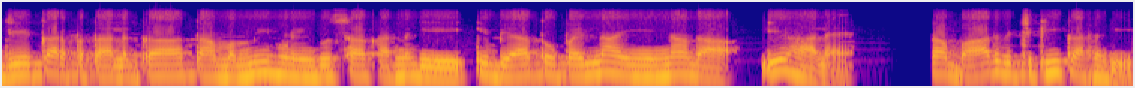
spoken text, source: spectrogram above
ਜੇ ਘਰ ਪਤਾ ਲੱਗਾ ਤਾਂ ਮੰਮੀ ਹੁਣੀ ਗੁੱਸਾ ਕਰਨਗੇ ਕਿ ਵਿਆਹ ਤੋਂ ਪਹਿਲਾਂ ਹੀ ਇਹਨਾਂ ਦਾ ਇਹ ਹਾਲ ਹੈ, ਤਾਂ ਬਾਅਦ ਵਿੱਚ ਕੀ ਕਰਨਗੇ?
